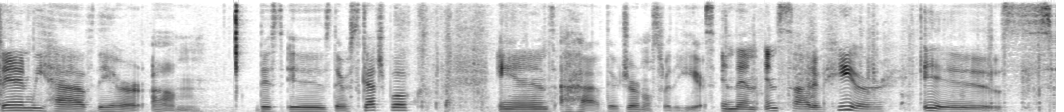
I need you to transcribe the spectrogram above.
Then we have their, um, this is their sketchbook and I have their journals for the years. And then inside of here is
